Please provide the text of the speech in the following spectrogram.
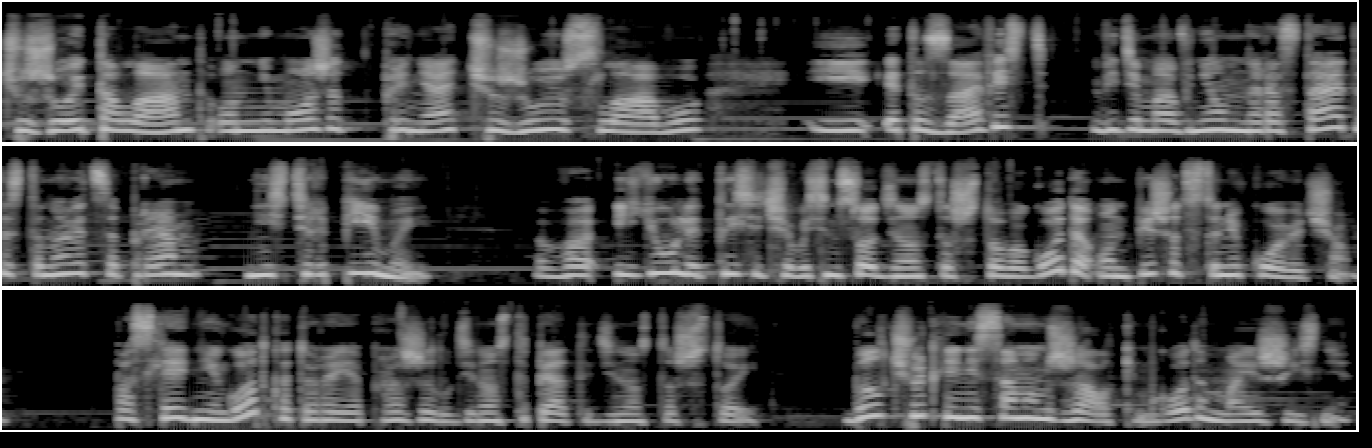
чужой талант, он не может принять чужую славу. И эта зависть, видимо, в нем нарастает и становится прям нестерпимой. В июле 1896 года он пишет Станюковичу. Последний год, который я прожил, 95-96, был чуть ли не самым жалким годом моей жизни.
